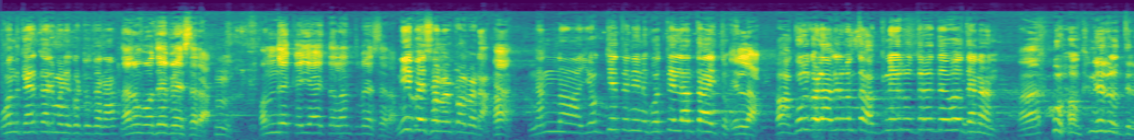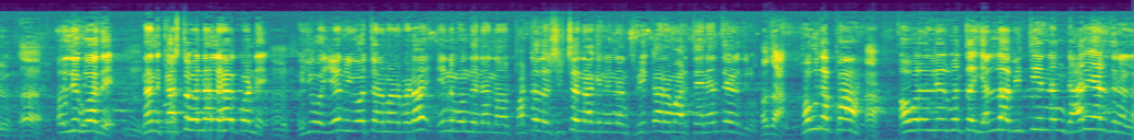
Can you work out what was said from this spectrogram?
ಒಂದು ಕೆರೆ ಕರಿಮಣಿ ಕೊಟ್ಟದನ ನನಗೆ ಓದೇ ಬೇಸರ. ಒಂದೇ ಕೈ ಆಯ್ತಲ್ಲ ಅಂತ ಬೇಸರ. ನೀ ಬೇಸರ ಮಾಡ್ಕೊಳ್ಬೇಡ. ನನ್ನ ಯೋಗ್ಯತೆ ನಿನಗೆ ಗೊತ್ತಿಲ್ಲ ಅಂತ ಆಯ್ತು. ಇಲ್ಲ. ಆ, ಗುರುಗಳಾಗಿರುವಂತ ಅಗ್ನಿ ಹೋದೆ ನಾನು? ಅಗ್ನಿರುದ್ರ. ಅಲ್ಲಿಗೆ ಹೋದೆ. ನನ್ನ ಕಷ್ಟವನ್ನೆಲ್ಲ ಹೇಳ್ಕೊಂಡೆ. ಅಯ್ಯೋ ಏನು ಯೋಚನೆ ಮಾಡಬೇಡ. ಇನ್ನು ಮುಂದೆ ನನ್ನ ಪಟ್ಟದ ಶಿಷ್ಯನಾಗಿ ನಿನ್ನ ಸ್ವೀಕಾರ ಮಾಡ್ತೇನೆ ಅಂತ ಹೇಳಿದ್ರು. ಹೌದಾ? ಹೌದಪ್ಪ. ಅವರಲ್ಲಿರುವಂತ ಎಲ್ಲಾ ವಿದ್ಯೆಯನ್ನು ನಂಗೆ ದಾರಿ ಎರೆದ್ರಲ್ಲ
